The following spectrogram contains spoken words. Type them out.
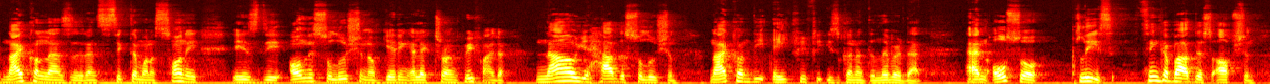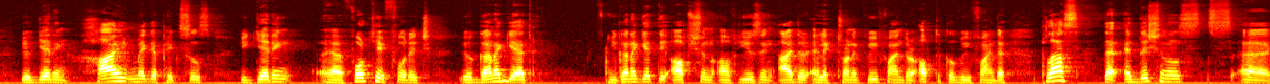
Nikon lenses and stick them on a Sony is the only solution of getting electronic viewfinder. Now you have the solution. Nikon D850 is going to deliver that. And also, please think about this option. You're getting high megapixels, you're getting uh, 4K footage, you're gonna get you're gonna get the option of using either electronic viewfinder or optical viewfinder, plus that additional uh,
